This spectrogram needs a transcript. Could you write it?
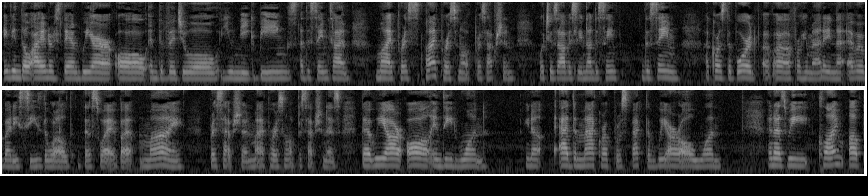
even though i understand we are all individual unique beings at the same time my pers- my personal perception which is obviously not the same the same across the board uh, for humanity not everybody sees the world this way but my perception my personal perception is that we are all indeed one. You know at the macro perspective we are all one. And as we climb up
